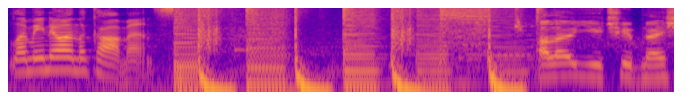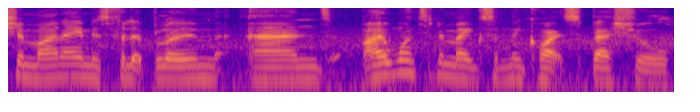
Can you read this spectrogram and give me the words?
let me know in the comments. Hello YouTube Nation, my name is Philip Bloom and I wanted to make something quite special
